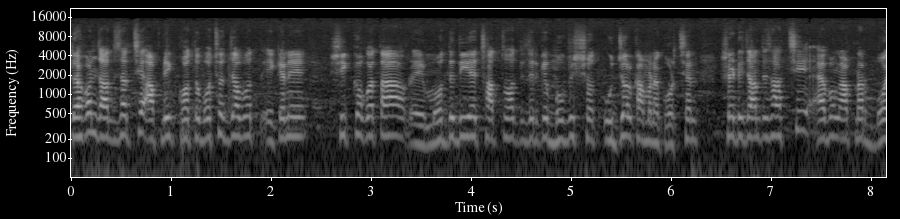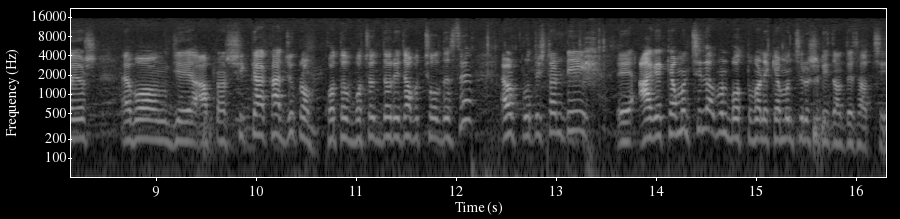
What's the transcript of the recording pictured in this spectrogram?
তো এখন জানতে চাচ্ছি, আপনি কত বছর যাবৎ এখানে শিক্ষকতা মধ্যে দিয়ে ছাত্রছাত্রীদেরকে ভবিষ্যৎ উজ্জ্বল কামনা করছেন, সেটি জানতে চাচ্ছি এবং আপনার বয়স এবং যে আপনার শিক্ষা কার্যক্রম কত বছর ধরে যাবত চলতেছে এবং প্রতিষ্ঠানটি আগে কেমন ছিল এবং বর্তমানে কেমন ছিল সেটি জানতে চাচ্ছি।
